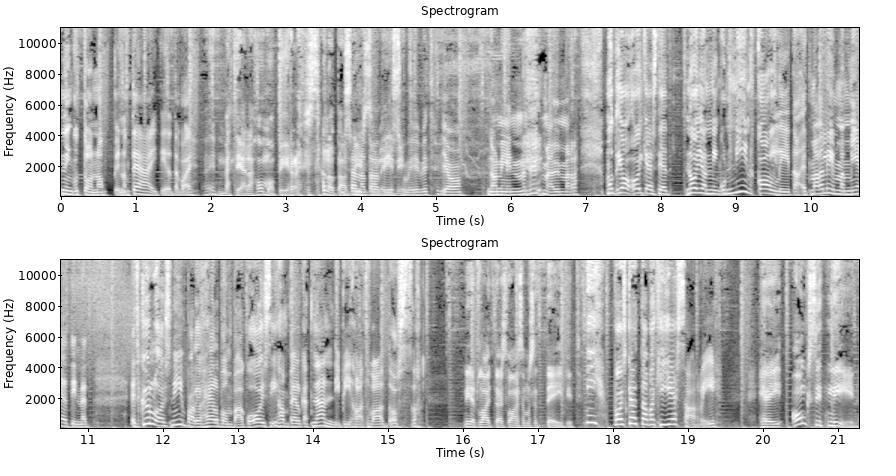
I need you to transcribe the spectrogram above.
niinku ton oppinut? Te äitiltä vai? En mä tiedä, homopiireissä sanotaan, Sanotaan tissuliivi. tissuliivit, joo. No niin, no nyt mä ymmärrän. Mutta joo, oikeasti, että noi on niinku niin kalliita, että mä väliin mä mietin, että et kyllä olisi niin paljon helpompaa, kun olisi ihan pelkät nännipihat vaan tossa. Niin, että laittaisi vaan semmoiset teipit. Niin, vois käyttää vaikka Jesaria. Hei, onks sit niin,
